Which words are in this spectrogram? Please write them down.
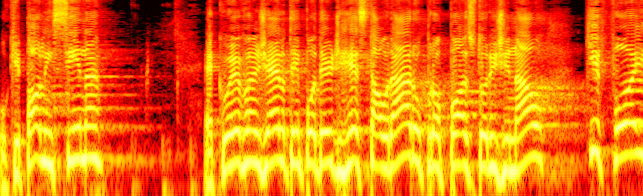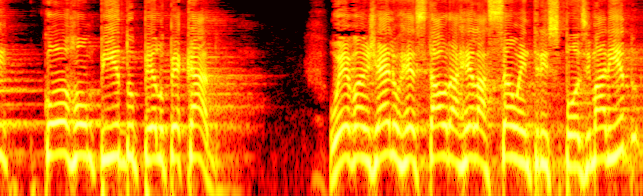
O que Paulo ensina é que o evangelho tem poder de restaurar o propósito original que foi corrompido pelo pecado. O Evangelho restaura a relação entre esposa e marido,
